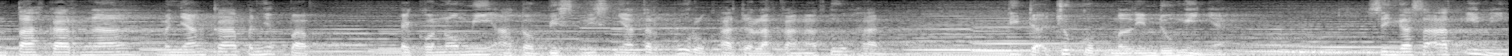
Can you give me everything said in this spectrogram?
Entah karena menyangka penyebab ekonomi atau bisnisnya terpuruk adalah karena Tuhan tidak cukup melindunginya. Sehingga saat ini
